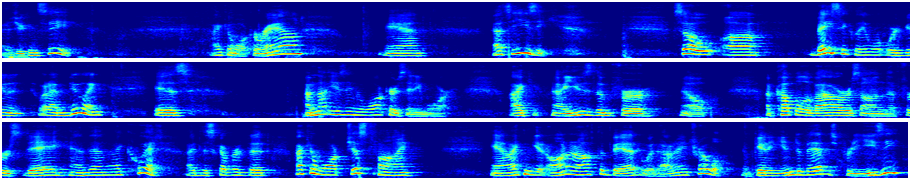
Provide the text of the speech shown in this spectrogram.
As you can see, I can walk around and that's easy. So uh, basically what we're gonna, what I'm doing is I'm not using the walkers anymore. I, I use them for, you know, a couple of hours on the first day and then I quit. I discovered that I can walk just fine and I can get on and off the bed without any trouble. Getting into bed is pretty easy.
